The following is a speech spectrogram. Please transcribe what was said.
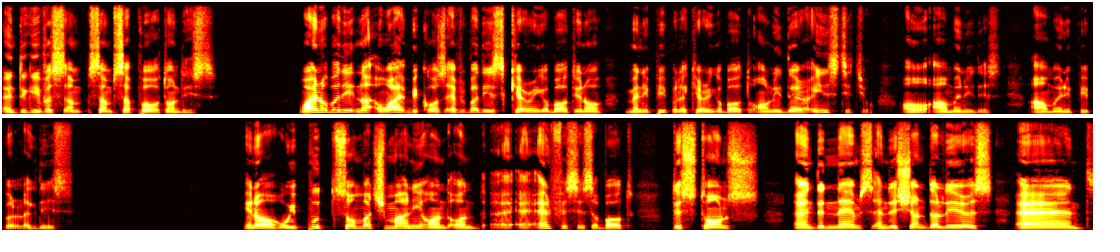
and to give us some, some support on this. Why nobody? Not, why? Because everybody is caring about. You know, many people are caring about only their institute. Oh, how many this? How many people like this? You know, we put so much money on on uh, emphasis about the stones and the names and the chandeliers and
